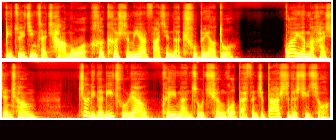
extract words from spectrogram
比最近在查摩和克什米尔发现的储备要多。官员们还宣称。这里的锂储量可以满足全国百分之八十的需求。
